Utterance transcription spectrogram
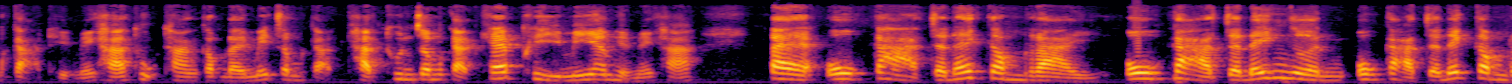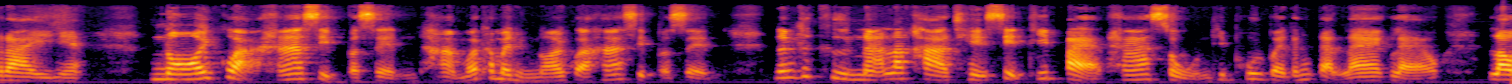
ำกัดเห็นไหมคะ ถูกทางกำไรไม่จำกัดขาดทุนจำกัดแค่พรีเมียมเห็นไหมคะ แต่โอกาสจะได้กำไร โอกาสจะได้เงิน โอกาสจะได้กำไรเนี่ยน้อยกว่า 50%ถามว่าทำไมถึงน้อยกว่า 50%นั่นก็คือณราคาเทสิตที่ 850 ที่พูดไปตั้งแต่แรกแล้ว เรา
